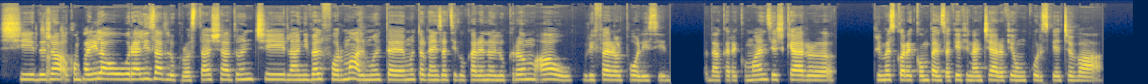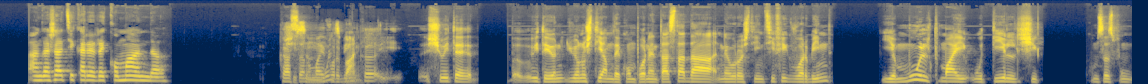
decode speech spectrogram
Și deja Exact. companiile au realizat lucrul ăsta și atunci, la nivel formal, multe, multe organizații cu care noi lucrăm au referral policy. Dacă recomanzi, ești chiar uh, primesc o recompensă, fie financiară, fie un curs, fie ceva. Angajații care recomandă Ca Și să nu sunt mai mulți vorbim bani. că... Și uite, bă, uite, eu, eu nu știam de componenta asta, dar neuroștiințific vorbind, e mult mai util și, cum să spun,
